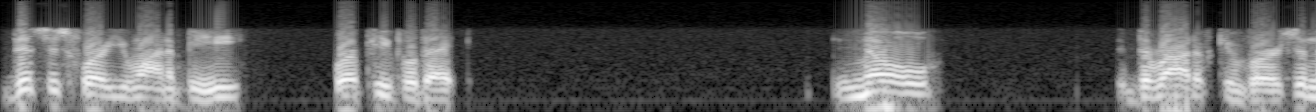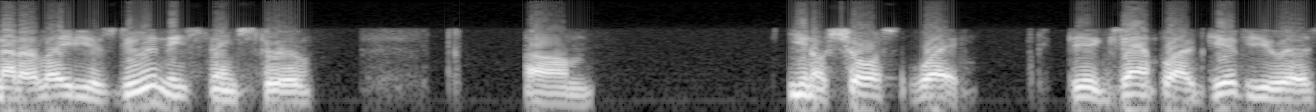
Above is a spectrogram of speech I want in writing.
this is where you want to be, where people that know the route of conversion that Our Lady is doing these things through, um, you know, show us the way. The example I'd give you is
